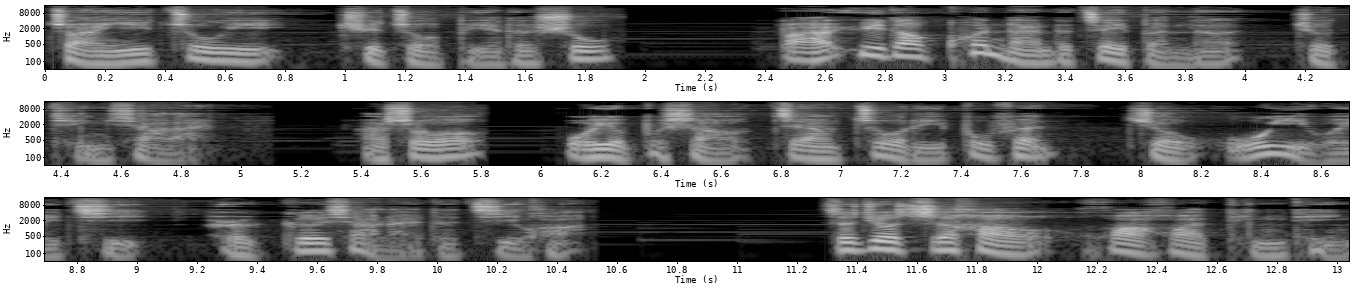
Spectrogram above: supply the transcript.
转移注意去做别的书，把遇到困难的这本呢就停下来。他说。我有不少这样做了一部分就无以为继而搁下来的计划，这就只好画画停停，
